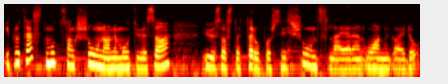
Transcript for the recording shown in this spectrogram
i protest mot sanksjonene mot USA. USA støtter opposisjonslederen Juan Guaidó.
